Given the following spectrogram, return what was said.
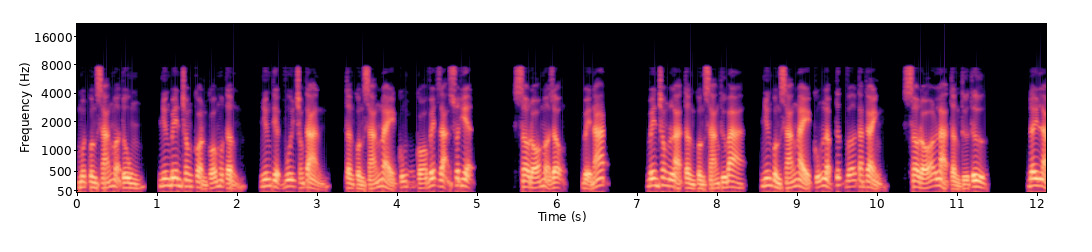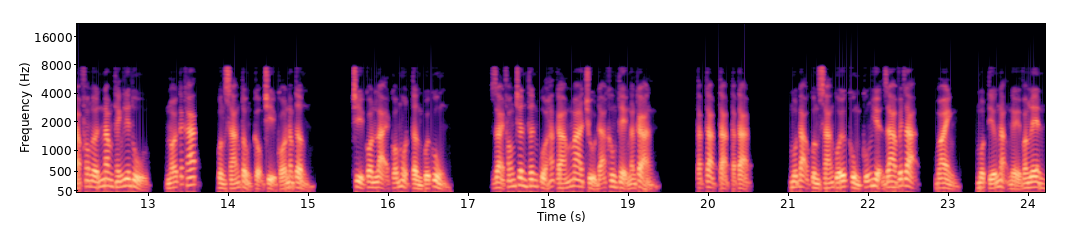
Một quần sáng mở tung, nhưng bên trong còn có một tầng, nhưng tiệc vui trong tàn, tầng quần sáng này cũng có vết dạn xuất hiện. Sau đó mở rộng, bể nát. Bên trong là tầng quần sáng thứ ba, nhưng quần sáng này cũng lập tức vỡ tan cảnh, sau đó là tầng thứ tư. Đây là phong ấn năm thánh liên thủ, nói cách khác, quần sáng tổng cộng chỉ có năm tầng. Chỉ còn lại có một tầng cuối cùng. Giải phóng chân thân của hắc cá ma chủ đã không thể ngăn cản. Tạp tạp tạp tạp tạp một đạo quần sáng cuối cùng cũng hiện ra vết dạng và ảnh một tiếng nặng nề vang lên.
